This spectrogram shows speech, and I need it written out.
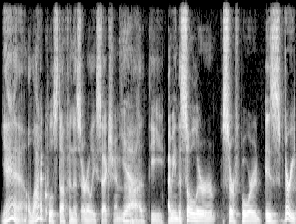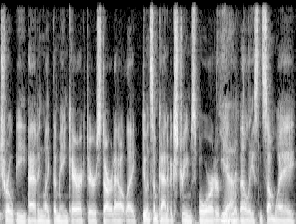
Yeah, a lot of cool stuff in this early section. Yeah. Uh, the I mean, the solar surfboard is very tropey, having like the main character start out like doing some kind of extreme sport or being rebellious in some way.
